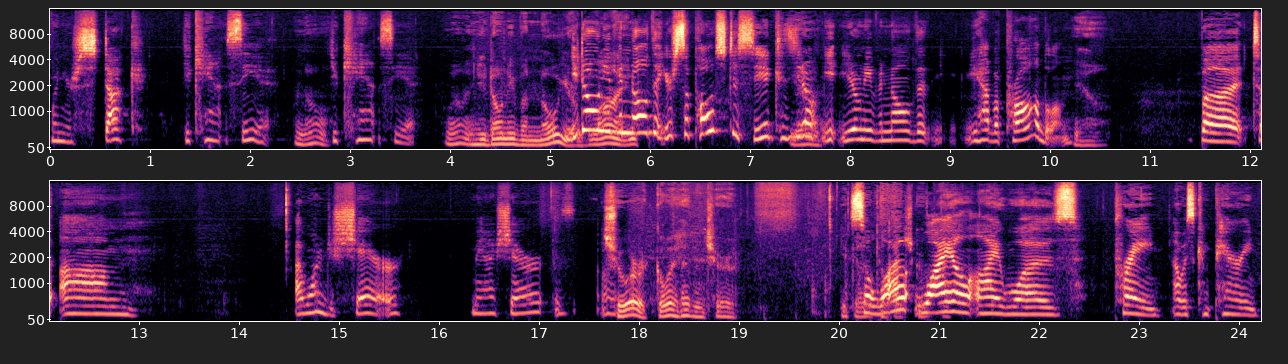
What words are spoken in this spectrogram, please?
When you're stuck, you can't see it. No, You can't see it. well, and you don't even know you're you don't even know that you're supposed to see it because you Yeah. don't. You, you don't even know that you have a problem. Yeah, But um, I wanted to share. May I share? Is, sure. Go ahead and share. So while while I was praying, I was comparing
